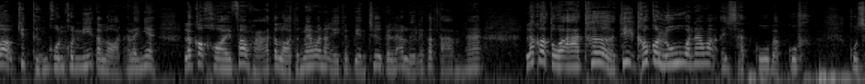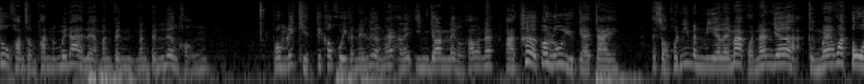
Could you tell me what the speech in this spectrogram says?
ก็คิดถึงคนคนนี้ตลอดอะไรเงี้ย แล้วก็คอยเฝ้าหาตลอดถึงแม้ว่านางเอกจะเปลี่ยนชื่อไปแล้วหรืออะไรก็ตามนะ แล้วก็ตัวอาเธอร์ที่เขาก็รู้ว่านะว่าไอสัตว์กูแบบกูกูสู้ความสัมพันธ์มึงไม่ได้เลยมันเป็นมันเป็นเรื่องของพรมลิขิตที่เขาคุยกันในเรื่องนะ อะไรอินยอนอะไรของเขานะอาเธอร์ก็รู้อยู่แก่ใจ ไอสองคนนี้มันมีอะไรมากกว่านั้นเยอะ ถึงแม้ว่าตัว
